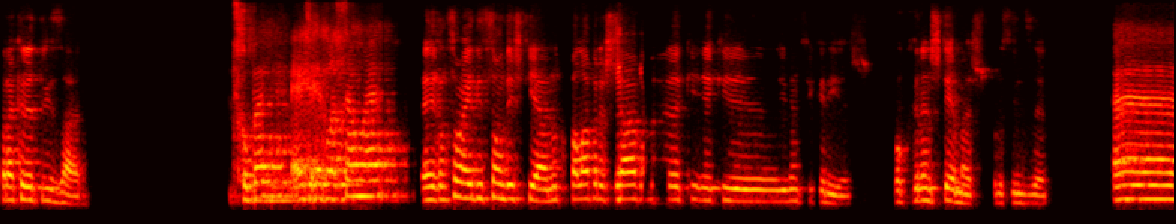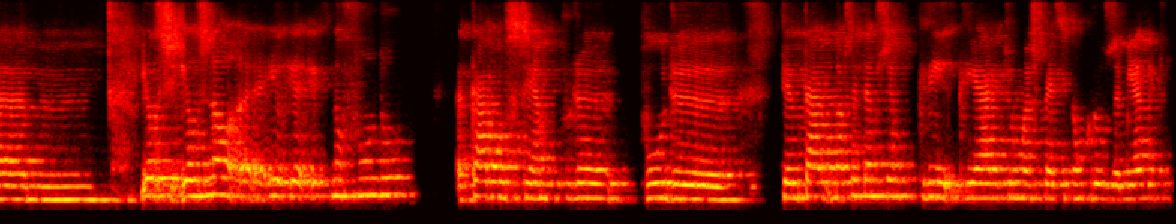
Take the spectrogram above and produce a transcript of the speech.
para a caracterizar? Desculpa, em relação a em relação à edição deste ano, que palavras-chave é que, é que, identificarias? Ou que grandes temas, por assim dizer? Um, eles, eles não, eh, eh, no fundo, acabam sempre por eh, tentar, nós tentamos sempre criar aqui uma espécie de um cruzamento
